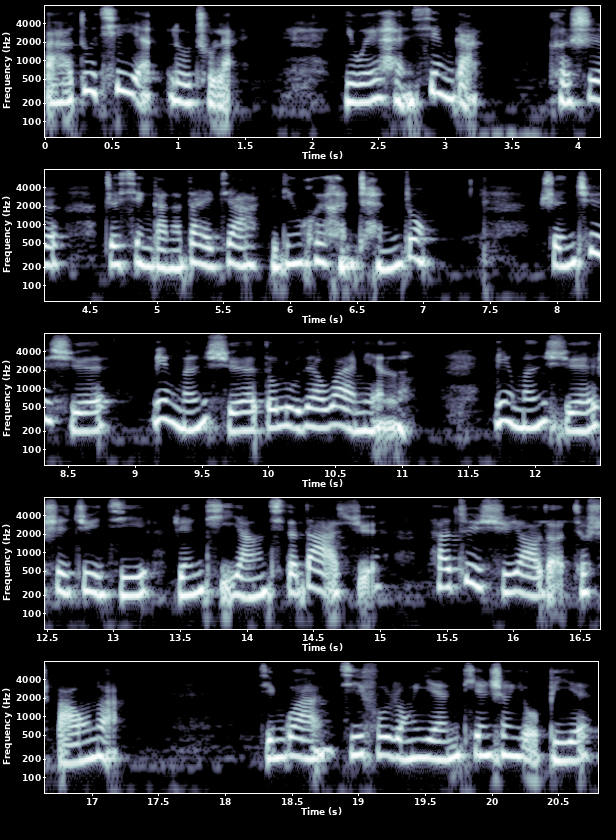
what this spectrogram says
把肚脐眼露出来，以为很性感，可是这性感的代价一定会很沉重。神阙穴、命门穴都露在外面了。命门穴是聚集人体阳气的大穴，它最需要的就是保暖。尽管肌肤容颜天生有别，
